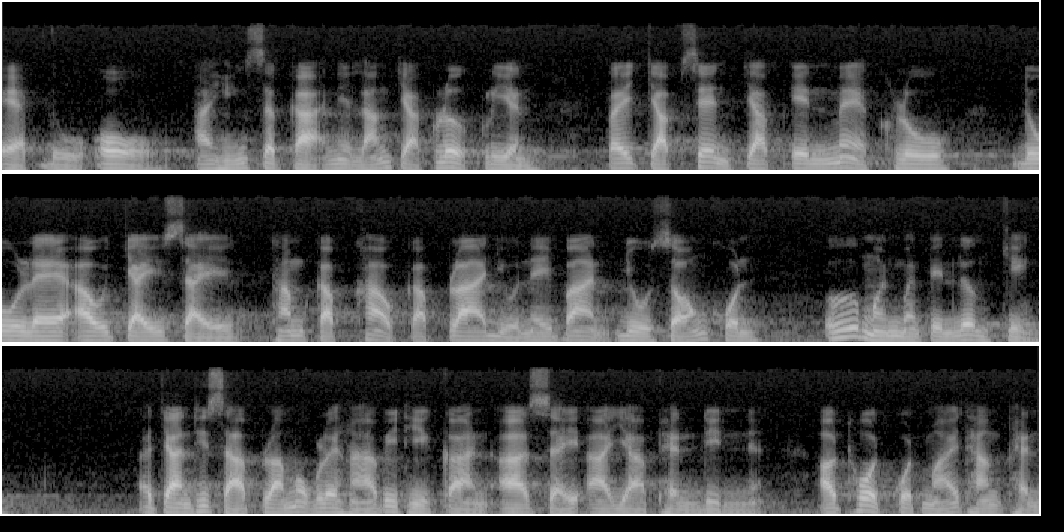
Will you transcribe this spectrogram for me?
แอบดู โอ้อหิงสกะเนี่ยหลังจากเลิกเรียน ไปจับเส้นจับเอ็นแม่ครู ดูแลเอาใจใส่ทำกับข้าวกับปลาอยู่ในบ้านอยู่สองคน เออเหมือนเหมือนเป็นเรื่องจริง อาจารย์ที่สาปราโมกเลยหาวิธีการอาศัยอาญาแผ่นดินเนี่ยเอาโทษกฎหมายทางแผ่น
